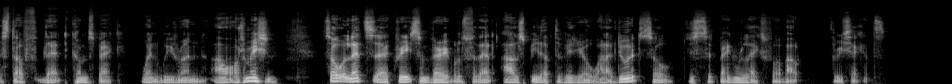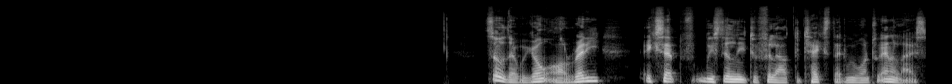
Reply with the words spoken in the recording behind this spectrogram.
stuff that comes back when we run our automation. So let's uh, create some variables for that. I'll speed up the video while I do it. So just sit back and relax for about three seconds. So there we go already, except we still need to fill out the text that we want to analyze.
